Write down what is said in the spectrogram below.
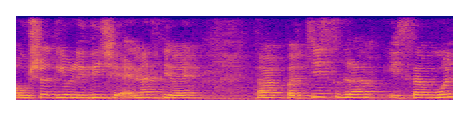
ઔષધિઓ લીધી છે, એના સિવાય તમે પચીસ ગ્રામ ઈસબગુલ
